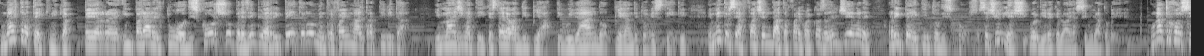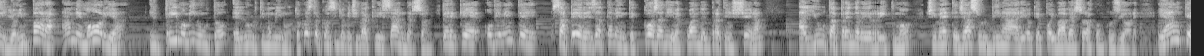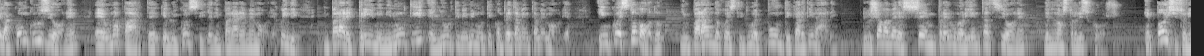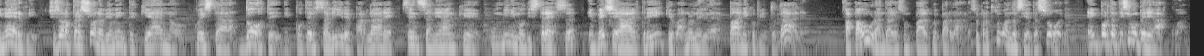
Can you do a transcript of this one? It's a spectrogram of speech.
Un'altra tecnica per imparare il tuo discorso, per esempio, è ripeterlo mentre fai un'altra attività. Immaginati che stai lavando i piatti, guidando piegando i tuoi vestiti e mentre sei affaccendato a fare qualcosa del genere, ripeti il tuo discorso. Se ci riesci vuol dire che lo hai assimilato bene. Un altro consiglio, impara a memoria il primo minuto e l'ultimo minuto. Questo è il consiglio che ci dà Chris Anderson, perché ovviamente sapere esattamente cosa dire quando entrate in scena aiuta a prendere il ritmo, ci mette già sul binario che poi va verso la conclusione e anche la conclusione è una parte che lui consiglia di imparare a memoria. Quindi imparare i primi minuti e gli ultimi minuti completamente a memoria. In questo modo, imparando questi due punti cardinali, riusciamo ad avere sempre un'orientazione del nostro discorso. E poi ci sono i nervi, ci sono persone ovviamente che hanno questa dote di poter salire e parlare senza neanche un minimo di stress, e invece altri che vanno nel panico più totale. Fa paura andare su un palco e parlare, soprattutto quando si è da soli. È importantissimo bere acqua.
